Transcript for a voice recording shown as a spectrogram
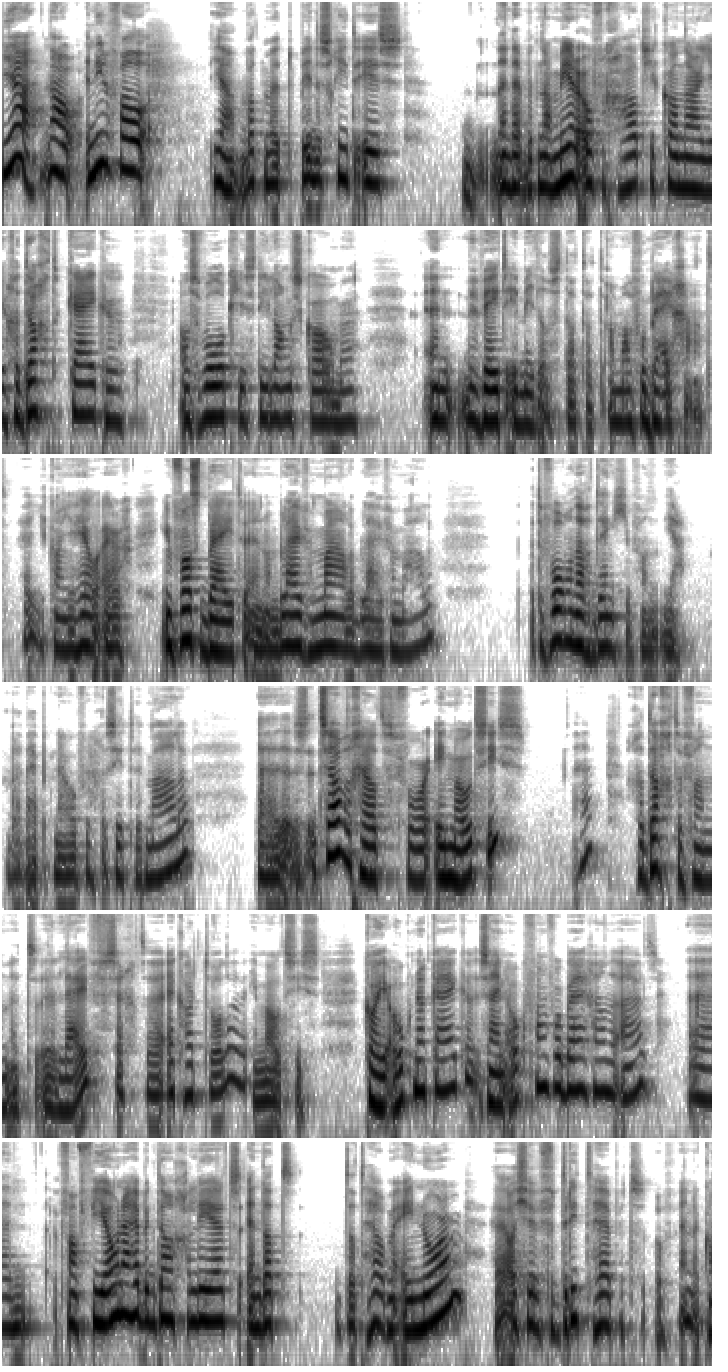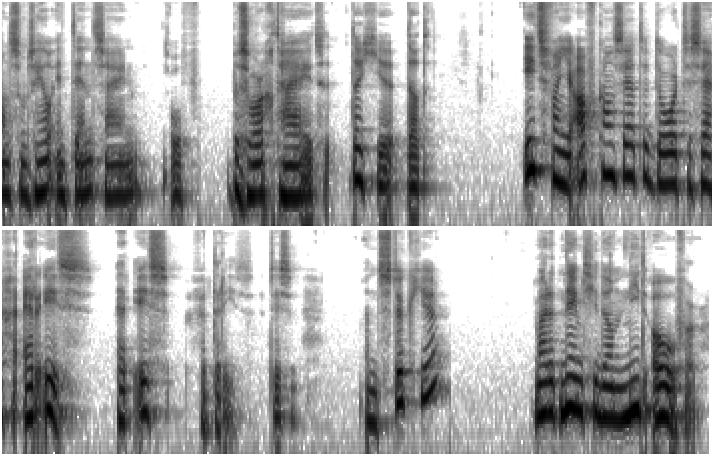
Ja, nou, in ieder geval ja, wat me binnen schiet is, en daar hebben we het nou meer over gehad, je kan naar je gedachten kijken als wolkjes die langskomen. En we weten inmiddels dat dat allemaal voorbij gaat. Je kan je heel erg in vastbijten en dan blijven malen, blijven malen. De volgende dag denk je van, ja, waar heb ik nou over zitten malen? Uh, hetzelfde geldt voor emoties. Gedachten van het uh, lijf, zegt uh, Eckhart Tolle. Emoties kan je ook naar kijken, zijn ook van voorbijgaande aard. van Fiona heb ik dan geleerd, en dat, dat helpt me enorm. als je verdriet hebt, of, en dat kan soms heel intens zijn, of bezorgdheid, dat je dat iets van je af kan zetten door te zeggen: er is, er is verdriet. Het is een stukje, maar het neemt je dan niet over.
